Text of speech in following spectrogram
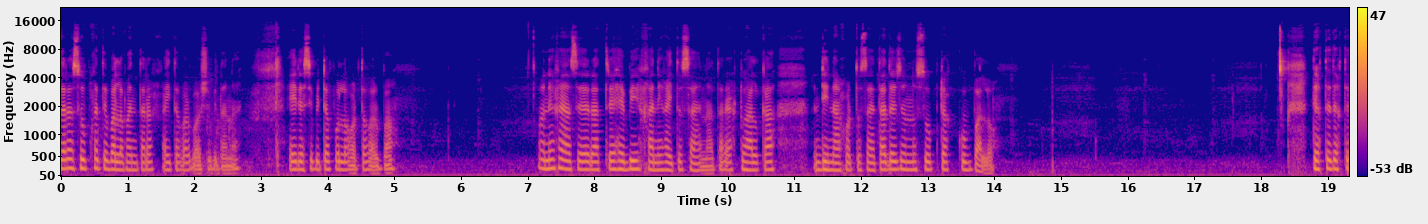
যারা স্যুপ খেতে ভালো পান, তারা খাইতে পারবা, অসুবিধা নাই। এই রেসিপিটা ফলো করতে পারবা। অনেকে আছে, রাত্রে হেভি খানি খাইতে চায় না, তারা একটু হালকা ডিনার করতে চায়। তাদের জন্য স্যুপটা খুব ভালো। দেখতে দেখতে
